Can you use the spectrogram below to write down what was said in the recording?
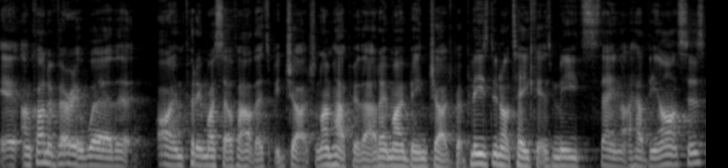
I'm kind of very aware that I'm putting myself out there to be judged, and I'm happy with that. I don't mind being judged, but please do not take it as me saying I have the answers.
